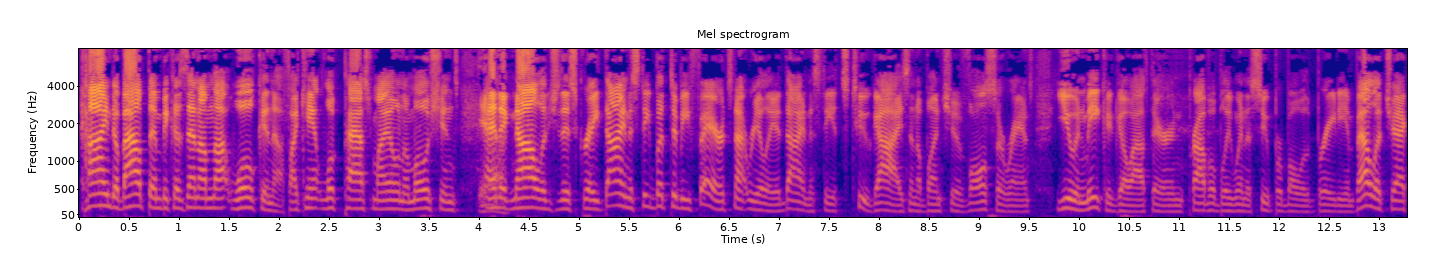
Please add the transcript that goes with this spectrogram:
kind about them because then I'm not woke enough. I can't look past my own emotions and acknowledge this great dynasty. But to be fair, it's not really a dynasty. It's two guys and a bunch of also rans. You and me could go out there and probably win a Super Bowl with Brady and Belichick.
